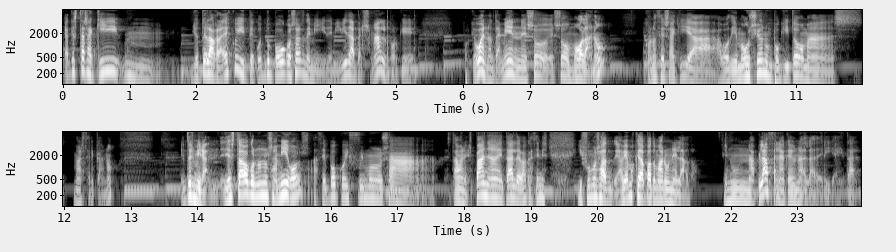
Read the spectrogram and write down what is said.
Ya que estás aquí, mm, yo te lo agradezco y te cuento un poco cosas de mi, de mi vida personal, porque porque bueno, también eso, eso mola, ¿no? Conoces aquí a, Body Emotion un poquito más, más cercano. Entonces, mira, yo estaba con unos amigos hace poco y fuimos a. Estaba en España y tal, de vacaciones, y fuimos a. Habíamos quedado para tomar un helado. En una plaza en la que hay una heladería y tal.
